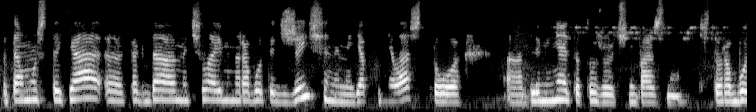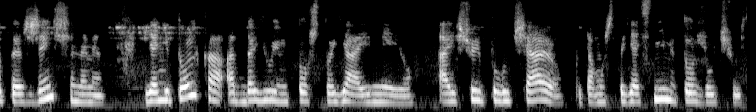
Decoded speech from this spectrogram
Потому что я, э, когда начала именно работать с женщинами, я поняла, что а, для меня это тоже очень важно, что работая с женщинами, я не только отдаю им то, что я имею, а еще и получаю, потому что я с ними тоже учусь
